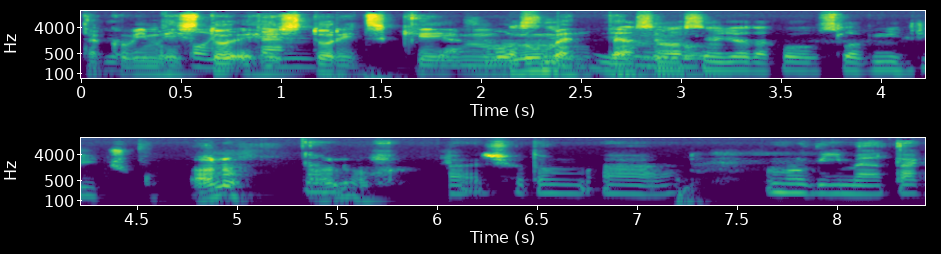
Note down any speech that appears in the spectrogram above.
takovým histo- Pointem. historickým Já jsem monumentem. Vlastně, já jsem vlastně dělal takovou slovní hříčku. Ano, ano. Když o tom uh, mluvíme, tak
